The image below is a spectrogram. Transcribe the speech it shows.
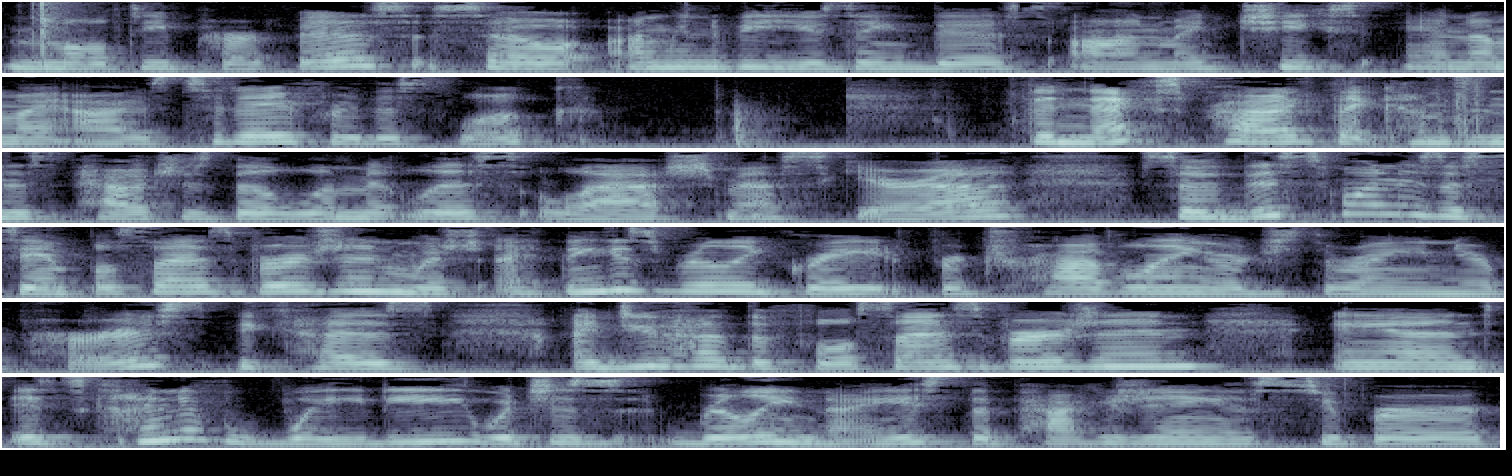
multi-purpose. So I'm gonna be using this on my cheeks and on my eyes today for this look. The next product that comes in this pouch is the Limitless Lash Mascara. So this one is a sample size version, which I think is really great for traveling or just throwing in your purse because I do have the full size version and it's kind of weighty, which is really nice. The packaging is super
